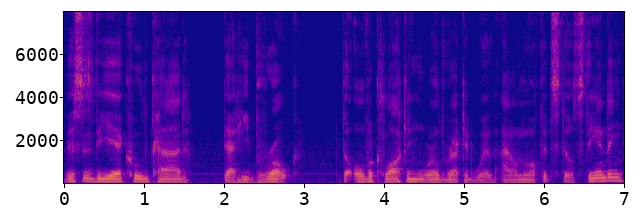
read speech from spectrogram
This is the air cooled card that he broke the overclocking world record with. I don't know if it's still standing,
